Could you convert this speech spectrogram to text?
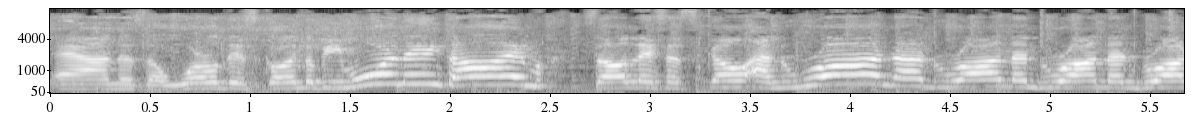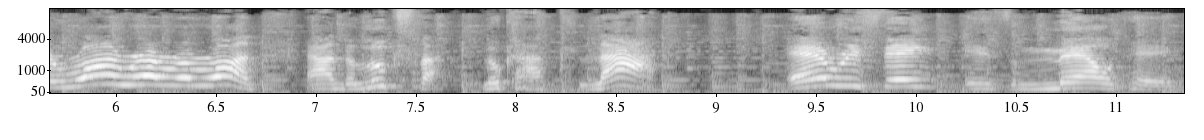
and the world is going to be morning time so let's just go and run and run and run and run run run run run and look look at that everything is melting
